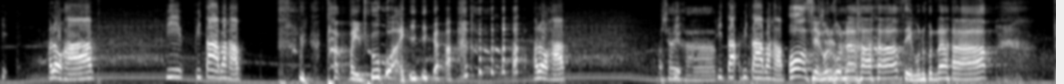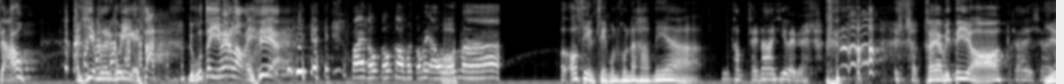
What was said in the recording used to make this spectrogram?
พี่ฮัลโหลครับ พี่พี่ต้าปะครับทักไปทั่วไอ้เหี้ยฮัลโหลครับใช่ครับพี่ต้าพี่ต้าปะครับโอ้เสียงคุณๆนะครับ เสียงคุณๆนะครับแต่เอ้า ไอ้เหี้ยเมินกูอีกไอ้สัตว์เดี๋ยวกูตีแม่งหรอกไอ้เหี้ยไม่เขาเขาเขาเขาไม่เอาอ๋อรถมาเอาเอาเสียงเสียงคุณๆนะครับ เนี่ยมึงทำใช้หน้าที่อะไรเนี่ยไอ้สัตว์ใครอะพี่ตี้เหรอใช่ใช่เย้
